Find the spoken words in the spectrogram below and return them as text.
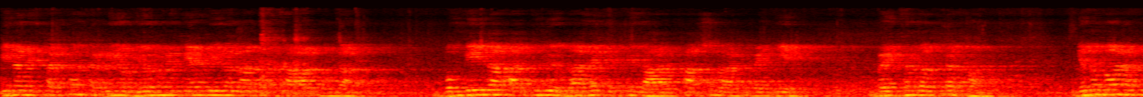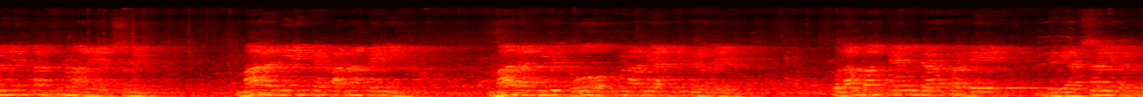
ਜਿਨ੍ਹਾਂ ਨੇ ਤਰਕਾਂ ਕਰਨੀਆਂ ਹੁੰਦੀਆਂ, ਉਹਨਾਂ ਨੇ ਕਿਹਾ ਵੀ ਇਹਦਾ ਨਾਮ ਅਕਾਲ ਹੁੰਦਾ ਬੁੱਗੇ ਦਾ ਅਰਥ ਵੀ ਹੁੰਦਾ ਹੈ ਜਿੱਥੇ ਲਾਲ ਪਾਸੋਂ ਲਾ ਬੈਠੀਏ ਬੈਠਣ ਦਾ ਉੱਤਰ ਥਾਂ। ਜਦੋਂ ਮਹਾਰਾਜ ਜੀ ਨੇ ਤਖਤ ਬਣਾ ਲਿਆ ਮਹਾਰਾਜ ਜੀ ਨੇ ਕਿਰਪਾਨਾ ਪਹਿਨੀ ਮਹਾਰਾਜ ਜੀ ਦੇ ਦੋ ਹੁਕਮਾਂ ਦੇ ਅੱਜ ਮਿਲਦੇ ਆ। ਉਲਾਂਬਾ ਕਹਿਣ ਜਾਂ ਤੁਹਾਡੇ ਜਿਗਿਆਸਾ ਲਈ ਬਚਨ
